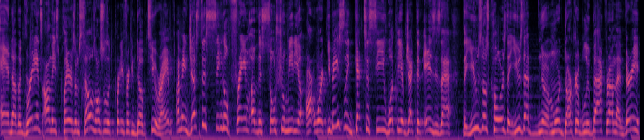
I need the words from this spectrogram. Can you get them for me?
and uh, the gradients on these players themselves also look pretty freaking dope too, right? I mean, just this single frame of this social social media artwork you basically get to see what the objective is is that they use those colors they use that you know, more darker blue background that very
